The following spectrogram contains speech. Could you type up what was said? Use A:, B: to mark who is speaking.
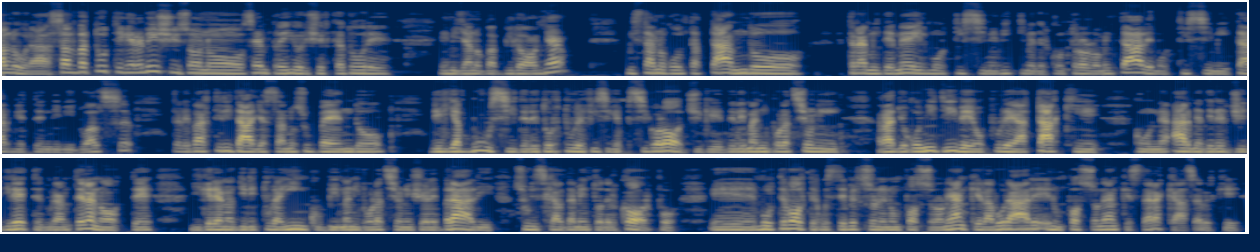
A: Allora, salve a tutti cari amici, sono sempre io, ricercatore Emiliano Babilonia. Mi stanno contattando tramite mail moltissime vittime del controllo mentale, moltissimi target individuals. Dalle parti d'Italia stanno subendo degli abusi, delle torture fisiche e psicologiche, delle manipolazioni radiocognitive oppure attacchi con armi ad energie dirette durante la notte, gli creano addirittura incubi, manipolazioni cerebrali, surriscaldamento del corpo e molte volte queste persone non possono neanche lavorare e non possono neanche stare a casa perché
